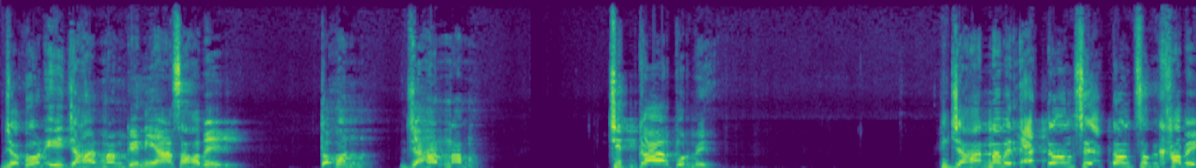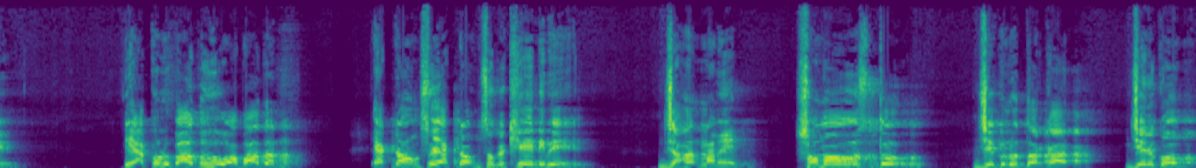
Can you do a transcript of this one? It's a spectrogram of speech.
যখন এই জাহান নামকে নিয়ে আসা হবে, তখন জাহান নাম চিৎকার করবে। জাহান নামের একটা অংশ একটা অংশকে খাবে। একল বাদহু আবাদান। একটা অংশ একটা অংশকে খেয়ে নিবে। জাহান নামের সমস্ত যেগুলো দরকার, যেরকম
